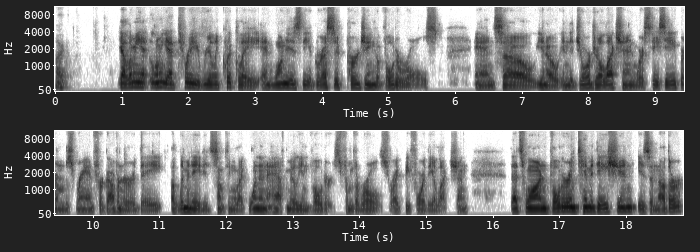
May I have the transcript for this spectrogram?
Art. Yeah, let me let me add three really quickly, and one is the aggressive purging of voter rolls. And so, you know, in the Georgia election where Stacey Abrams ran for governor, they eliminated something like one and a half million voters from the rolls right before the election. That's one. Voter intimidation is another.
